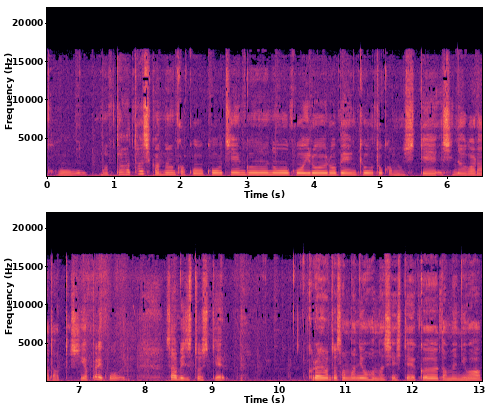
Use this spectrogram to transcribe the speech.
こうまた確かなんかこうコーチングのこういろいろ勉強とかもしてしながらだったしやっぱりこうサービスとしてクライアント様にお話ししていくためには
